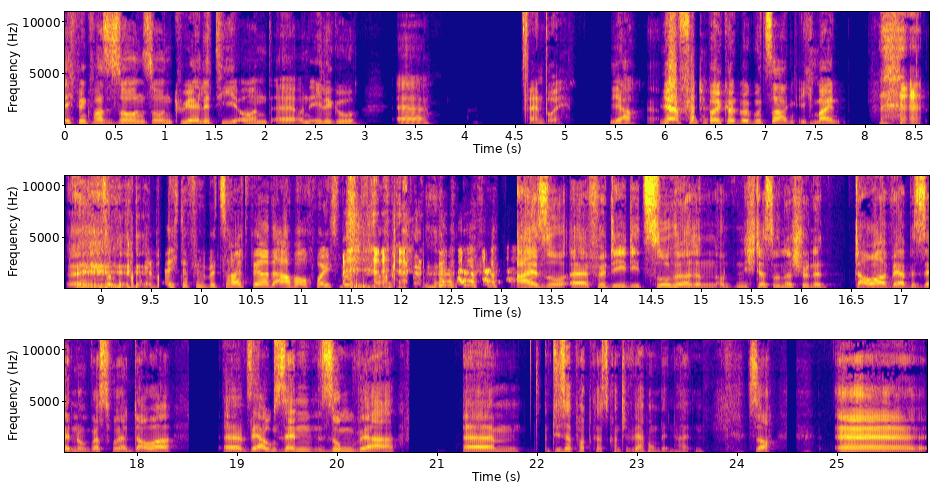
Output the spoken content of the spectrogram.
ich bin quasi so, ein- so ein Creality und, äh, und Elegu, äh, Fanboy. ja. Ja. ja. Fanboy, könnte man gut sagen. Ich meine, zum Teil, weil ich dafür bezahlt werde, aber auch, weil ich es wirklich mache. Also, äh, für die, die zuhören und nicht das wunderschöne Dauerwerbesendung, was vorher Dauer äh, Verb sen- sung war, ähm, dieser Podcast konnte Werbung beinhalten. So. Äh,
